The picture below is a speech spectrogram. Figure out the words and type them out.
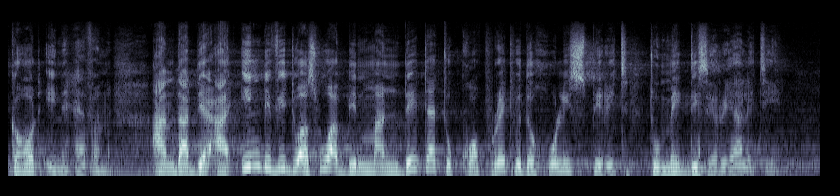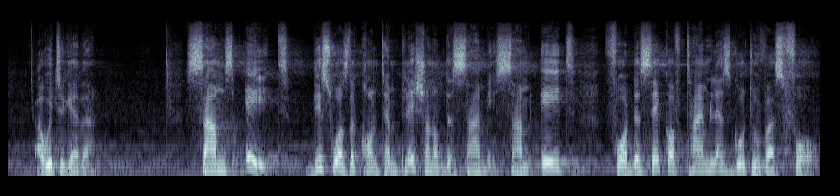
god in heaven and that there are individuals who have been mandated to cooperate with the holy spirit to make this a reality. Are we together? Psalms 8 this was the contemplation of the psalmist. Psalm 8 for the sake of time let's go to verse 4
